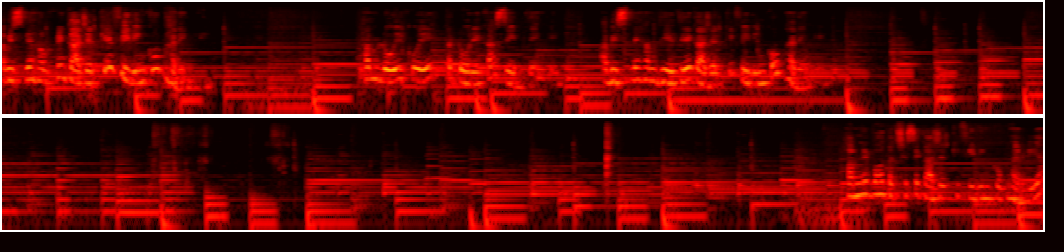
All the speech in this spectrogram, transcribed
अब इसमें हम अपने गाजर के फिलिंग को भरेंगे। हम लोई को एक कटोरे का सेप देंगे। अब इसमें हम धीरे धीरे गाजर की फिलिंग को भरेंगे। हमने बहुत अच्छे से गाजर की फिलिंग को भर लिया।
